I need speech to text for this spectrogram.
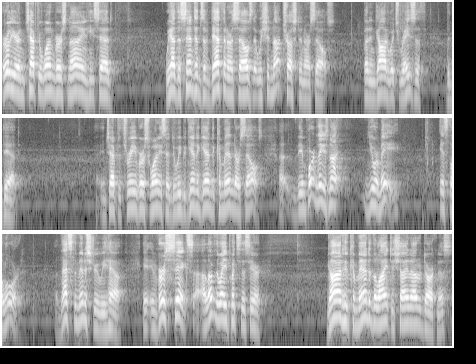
earlier in chapter 1, verse 9, he said, We had the sentence of death in ourselves that we should not trust in ourselves, but in God which raiseth the dead. In chapter 3, verse 1, he said, Do we begin again to commend ourselves? Uh, the important thing is not you or me, it's the Lord. That's the ministry we have. In, in verse 6, I love the way he puts this here God, who commanded the light to shine out of darkness,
